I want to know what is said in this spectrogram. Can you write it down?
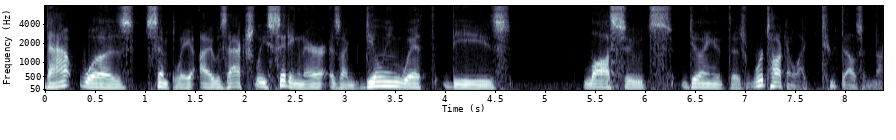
That was simply, I was actually sitting there as I'm dealing with these lawsuits, dealing with this. We're talking like 2009,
